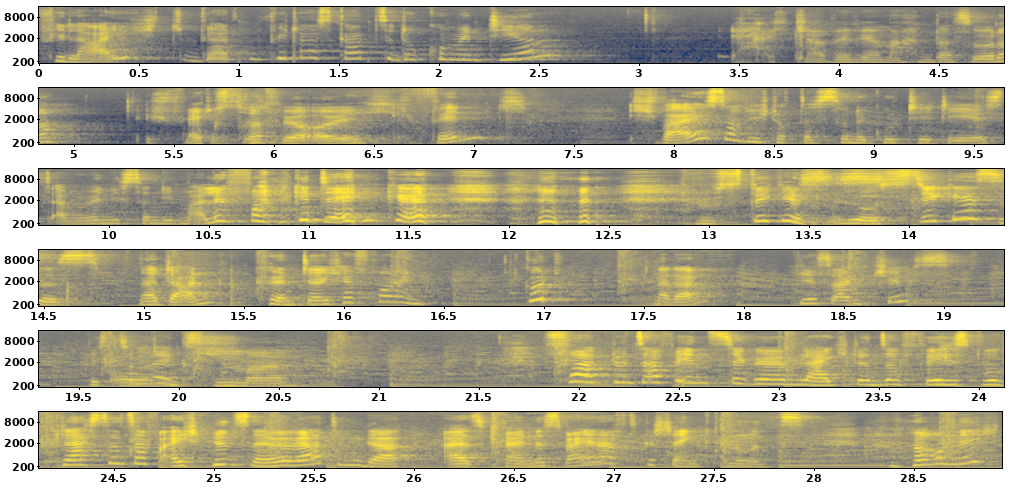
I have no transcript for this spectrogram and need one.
vielleicht werden wir das Ganze dokumentieren. Ja, ich glaube, wir machen das, oder? Ich find, Extra das für euch. Ich finde, ich weiß noch nicht, ob das so eine gute Idee ist, aber wenn ich dann die Malle-Folge denke, Lustig ist es. lustig ist es. Na dann, könnt ihr euch ja freuen. Gut, na dann, Wir sagen Tschüss. Bis zum Und- nächsten Mal. Folgt uns auf Instagram, liked uns auf Facebook, lasst uns auf iTunes eine Bewertung da. Als kleines Weihnachtsgeschenk von uns. Warum nicht?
